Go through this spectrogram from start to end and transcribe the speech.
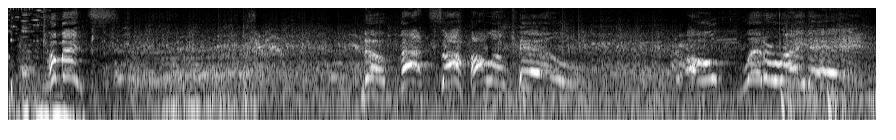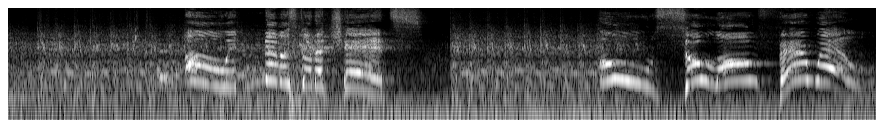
Commence! Now that's a hollow kill! Obliterated! Oh, it never stood a chance! Oh, so long farewell!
